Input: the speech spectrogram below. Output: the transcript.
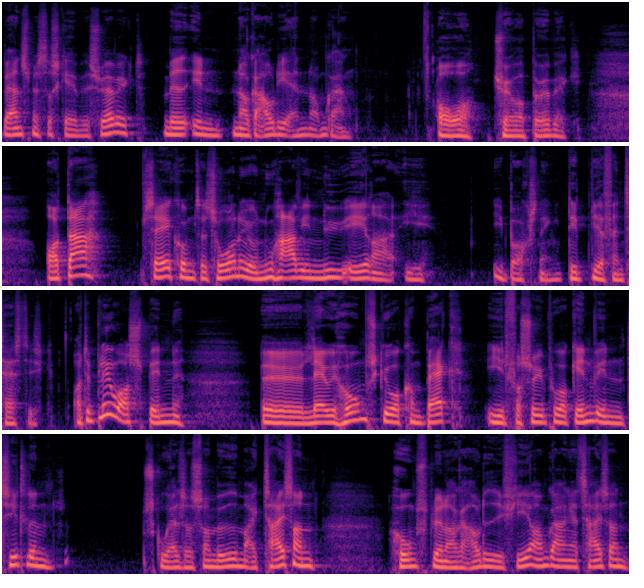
verdensmesterskabet i sværvægt med en knockout i anden omgang over Trevor Burbeck. Og der sagde kommentatorerne jo, nu har vi en ny æra i, i boksning. Det bliver fantastisk. Og det blev også spændende. Øh, Larry Holmes gjorde comeback i et forsøg på at genvinde titlen. Skulle altså så møde Mike Tyson. Holmes blev nok outet i fjerde omgang af Tyson.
